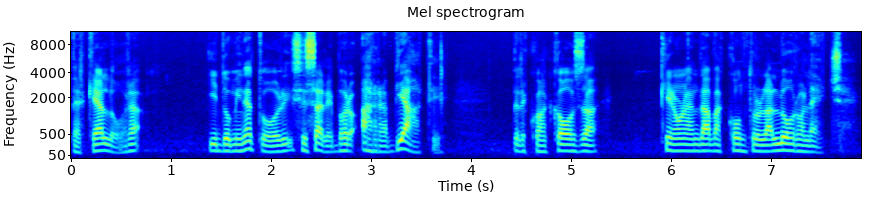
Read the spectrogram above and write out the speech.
perché allora i dominatori si sarebbero arrabbiati per qualcosa che non andava contro la loro legge.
